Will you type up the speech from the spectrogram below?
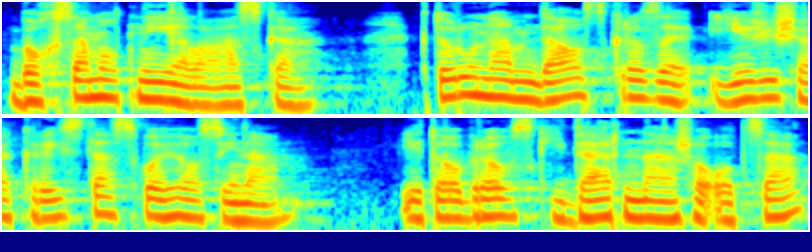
Boh samotný je láska, ktorú nám dal skrze Ježiša Krista, svojho syna. Je to obrovský dar nášho Otca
